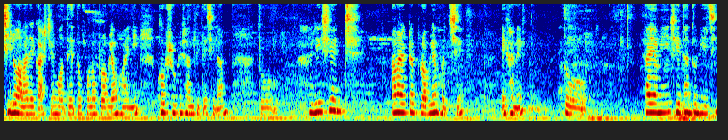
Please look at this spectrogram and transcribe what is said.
ছিল, আমাদের কাস্টের মধ্যে তো কোনো প্রবলেম হয়নি, খুব সুখে শান্তিতে ছিলাম। তো রিসেন্ট আমার একটা প্রবলেম হচ্ছে এখানে। তো তাই আমি সিদ্ধান্ত নিয়েছি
